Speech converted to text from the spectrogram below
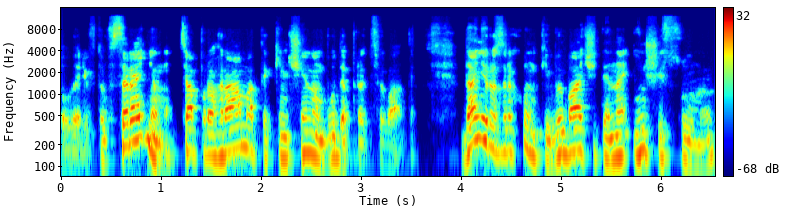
доларів, то в середньому ця програма таким чином буде працювати. Дані розрахунки ви бачите на інші суми.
